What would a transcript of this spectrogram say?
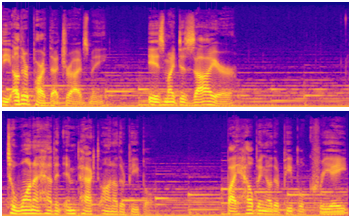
The other part that drives me is my desire to want to have an impact on other people by helping other people create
